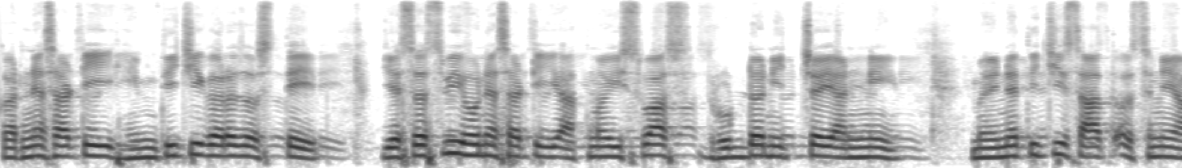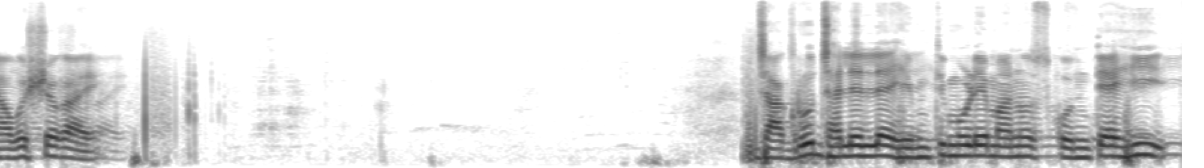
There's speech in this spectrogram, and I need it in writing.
करण्यासाठी हिमतीची गरज असते. यशस्वी होण्यासाठी आत्मविश्वास दृढ निश्चय आणि मेहनतीची साथ असणे आवश्यक आहे. जागृत झालेल्या हिमतीमुळे माणूस कोणत्याही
